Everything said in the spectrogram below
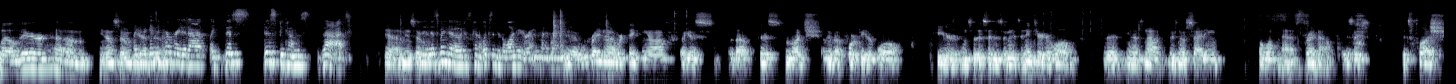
well, they're, um, you know, so like yeah, if it gets the, incorporated at like this, this becomes that. Yeah, I mean, so. And then this window just kind of looks into the laundry room kind of thing. Yeah, right now we're taking off, I guess, about this much, I mean, about four feet of wall here. And so this is, I mean, it's an interior wall that, you know, it's not, there's no siding along that right now. I guess there's, it's flush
